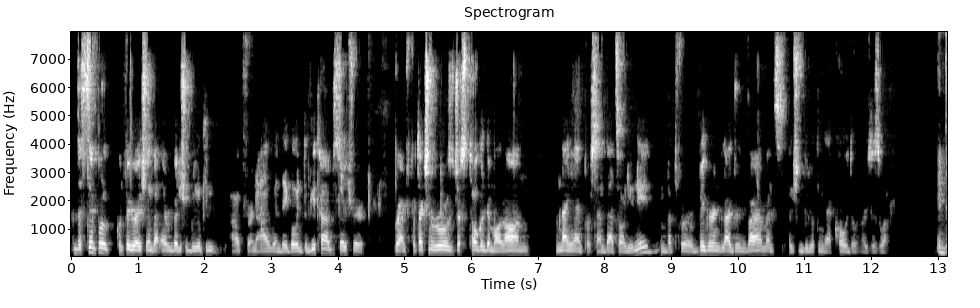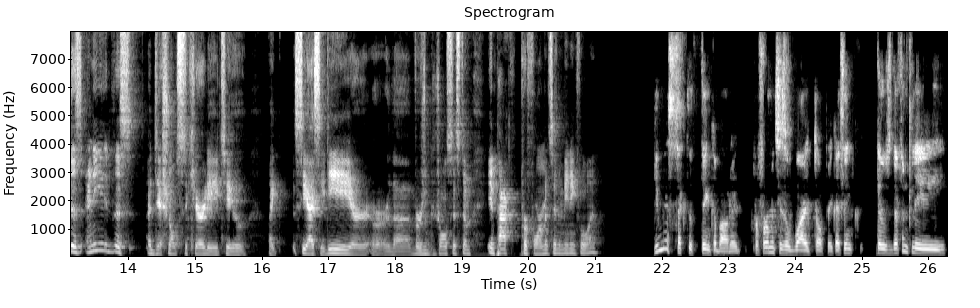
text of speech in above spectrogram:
The simple configuration that everybody should be looking out for now when they go into GitHub, search for branch protection rules, just toggle them all on. 99% that's all you need. But for bigger and larger environments, you should be looking at code owners as well. And does any of this additional security to like CI/CD or, or the version control system impact performance in a meaningful way? Give me a sec to think about it. Performance is a wide topic. I think there's definitely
